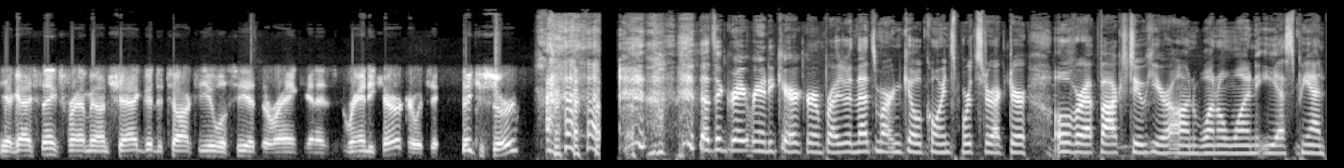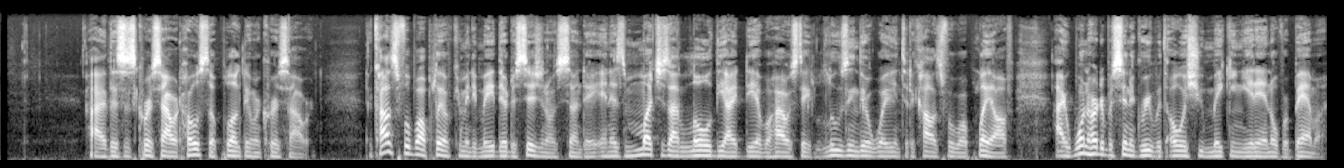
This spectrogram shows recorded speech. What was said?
Yeah, guys, thanks for having me on, Shag. Good to talk to you. We'll see you at the rank. And as Randy Karraker would say, thank you, sir. That's a great Randy Karraker impression. That's Martin Kilcoyne, sports director over at Fox 2 here on 101 ESPN. Hi, this is Chris Howard, host of Plugged In with Chris Howard. The College Football Playoff Committee made their decision on Sunday, and as much as I loathe the idea of Ohio State losing their way into the College Football Playoff, I 100% agree with OSU making it in over Bama.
